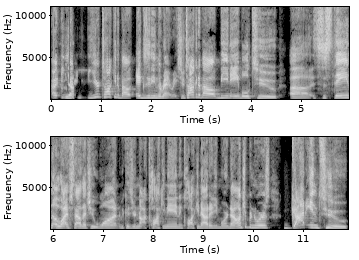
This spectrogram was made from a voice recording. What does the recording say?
Uh, yeah. You're talking about exiting the rat race. You're talking about being able to uh, sustain a lifestyle that you want because you're not clocking in and clocking out anymore. Now, entrepreneurs got into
